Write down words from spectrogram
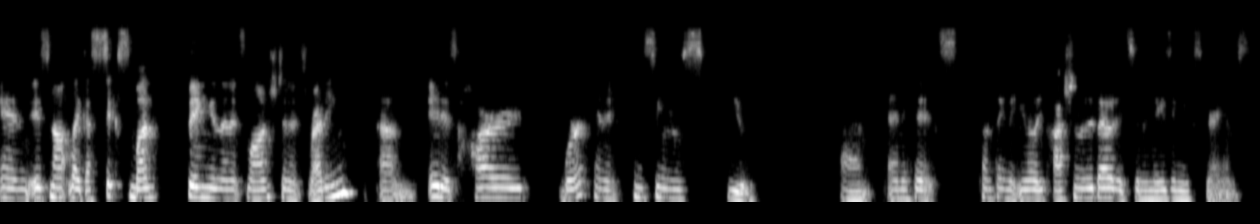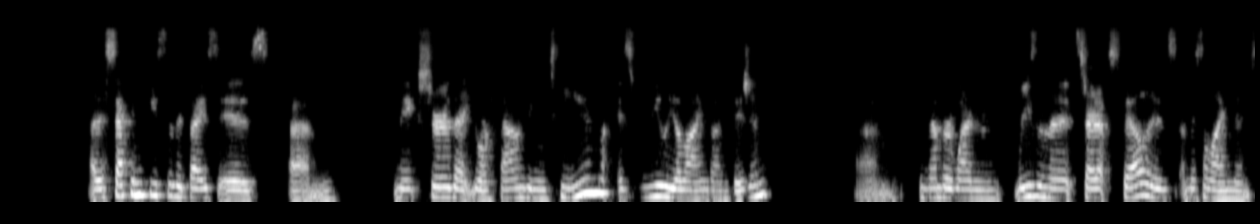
and it's not like a six month thing and then it's launched and it's running. Um, it is hard work and it consumes you. Um, and if it's something that you're really passionate about, it's an amazing experience. Uh, the second piece of advice is um, make sure that your founding team is really aligned on vision. Um, number one reason that startups fail is a misalignment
